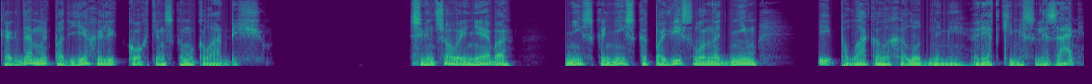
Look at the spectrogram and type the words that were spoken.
когда мы подъехали к Кохтинскому кладбищу. Свинцовое небо низко-низко повисло над ним и плакало холодными редкими слезами.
